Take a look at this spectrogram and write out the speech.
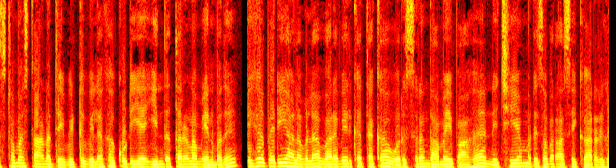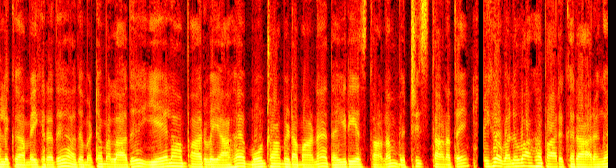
அஷ்டமஸ்தானத்தை விட்டு விலகக்கூடிய இந்த தருணம் என்பது மிக பெரிய அளவில் வரவேற்கத்தக்க ஒரு சிறந்த அமைப்பாக நிச்சயம் ரிசவராசிக்காரர்களுக்கு அமைகிறது. அது மட்டுமல்லாது ஏழாம் பார்வையாக மூன்றாம் இடமான தைரியஸ்தானம் வெற்றி ஸ்தானத்தை மிக வலுவாக பார்க்கிறாருங்க.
